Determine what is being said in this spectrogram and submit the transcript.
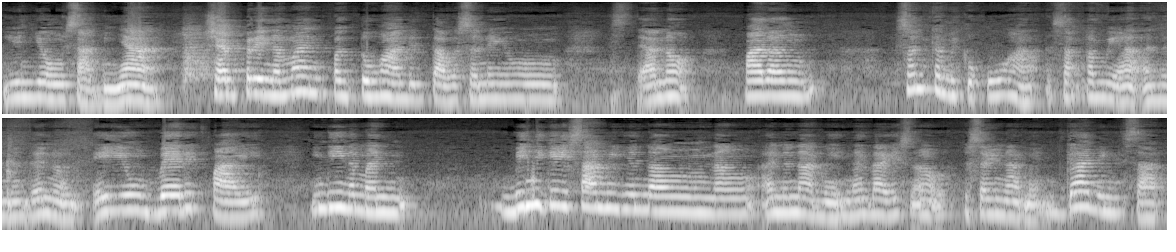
Yun yung sabi niya. Siyempre naman, pag 200,000 na yung, ano, parang, saan kami kukuha? Saan kami aano ng ganun? Eh, yung verify, hindi naman, binigay sa amin yun ng, ng ano namin, ng liaison officer namin, galing sa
